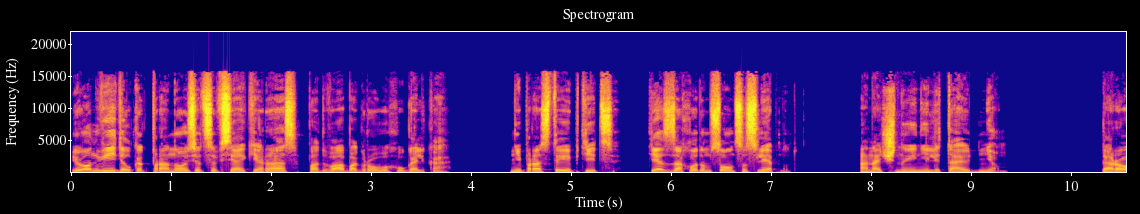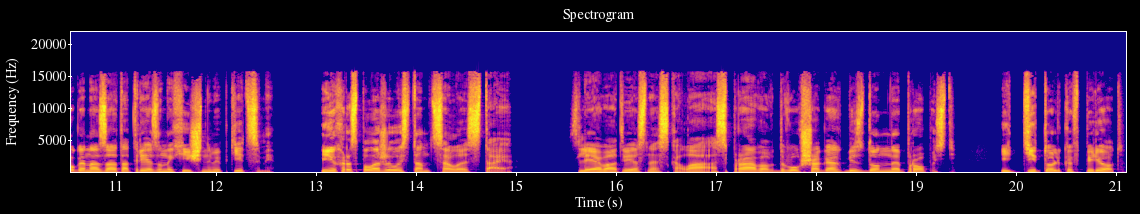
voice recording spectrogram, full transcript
и он видел, как проносятся всякий раз по два багровых уголька. Непростые птицы, те с заходом солнца слепнут, а ночные не летают днем. Дорога назад отрезана хищными птицами. Их расположилась там целая стая. Слева отвесная скала, а справа в двух шагах бездонная пропасть. Идти только вперед,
